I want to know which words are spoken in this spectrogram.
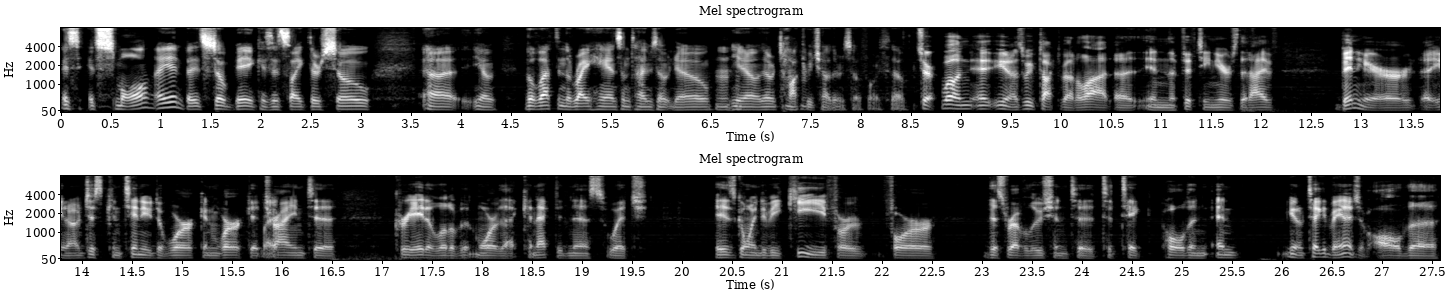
it's it's small I am, but it's so big because it's like they're so uh, you know the left and the right hand sometimes don't know you know they don't talk to each other and so forth so Sure. Well, and you know, as we've talked about a lot uh, in the 15 years that I've been here, uh, you know, just continue to work and work at Right. trying to create a little bit more of that connectedness, which is going to be key for for this revolution to to take hold and and you know take advantage of all the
